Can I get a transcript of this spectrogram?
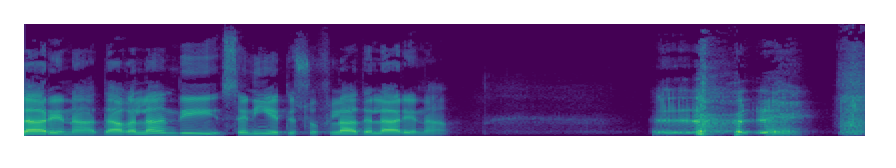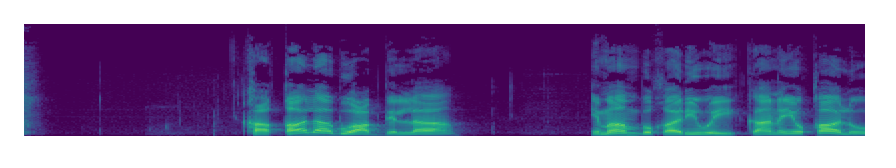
لارې نه دا غلاندی سنیت سفلا د لارې نه قال ابو عبد الله امام بخاری وی کان یقالو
